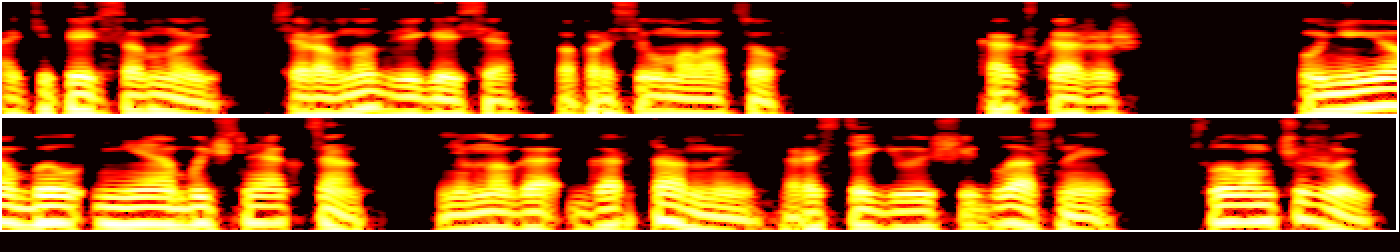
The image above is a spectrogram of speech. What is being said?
«А теперь со мной. Все равно двигайся», — попросил Молодцов. «Как скажешь». У нее был необычный акцент, немного гортанный, растягивающий гласные, словом чужой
